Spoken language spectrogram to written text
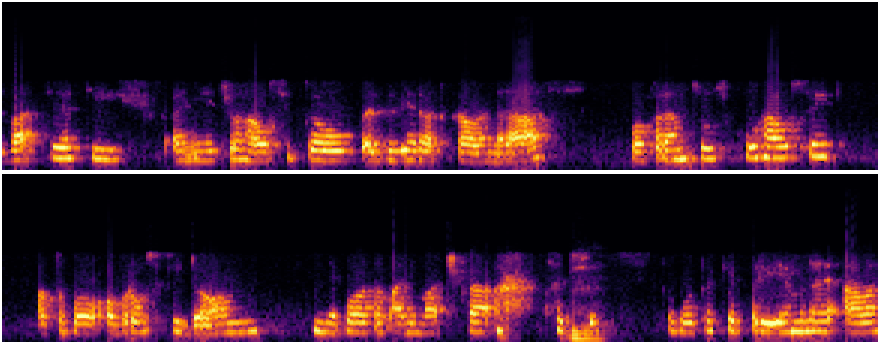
20 aj niečo hausitov bez zvieratka len raz po Francúzsku hausit a to bol obrovský dom, nebola tam ani mačka, takže to bolo také príjemné, ale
